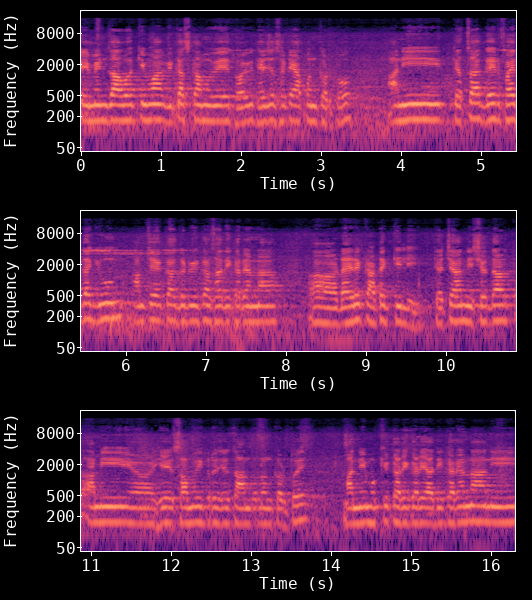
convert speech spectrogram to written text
पेमेंट जावं किंवा विकास कामं वेळेत व्हावीत ह्याच्यासाठी आपण करतो. आणि त्याचा गैरफायदा घेऊन आमच्या एका गटविकास अधिकाऱ्यांना डायरेक्ट अटक केली. त्याच्या निषेधार्थ आम्ही हे सामूहिक रजेचं आंदोलन करतोय. माननीय मुख्य कार्यकारी अधिकाऱ्यांना आणि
